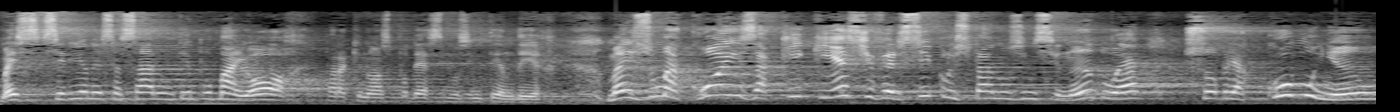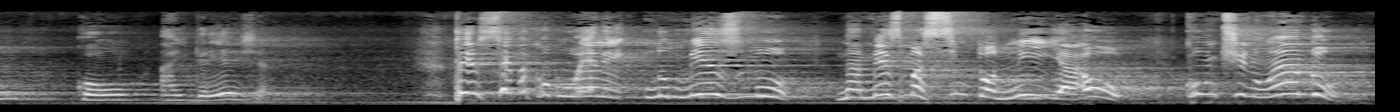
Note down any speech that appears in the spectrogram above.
Mas seria necessário um tempo maior para que nós pudéssemos entender. Mas uma coisa aqui que este versículo está nos ensinando é sobre a comunhão com a igreja. Perceba como ele no mesmo na mesma sintonia ou continuando,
